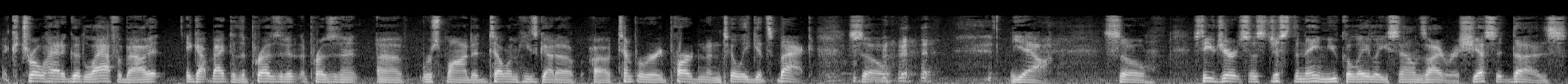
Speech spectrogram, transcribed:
Control had a good laugh about it. It got back to the president. The president uh, responded, Tell him he's got a, a temporary pardon until he gets back. So, yeah. So, Steve Jarrett says just the name ukulele sounds Irish. Yes, it does.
